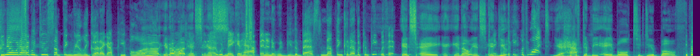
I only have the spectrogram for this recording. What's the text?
You know what? I would do something really good. I got people on Well, the you know what? It's- and I would make it happen, and it would be the best, and nothing could ever compete with it. It's a, you know, it's it, you, compete with what? you have to be able to do both.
